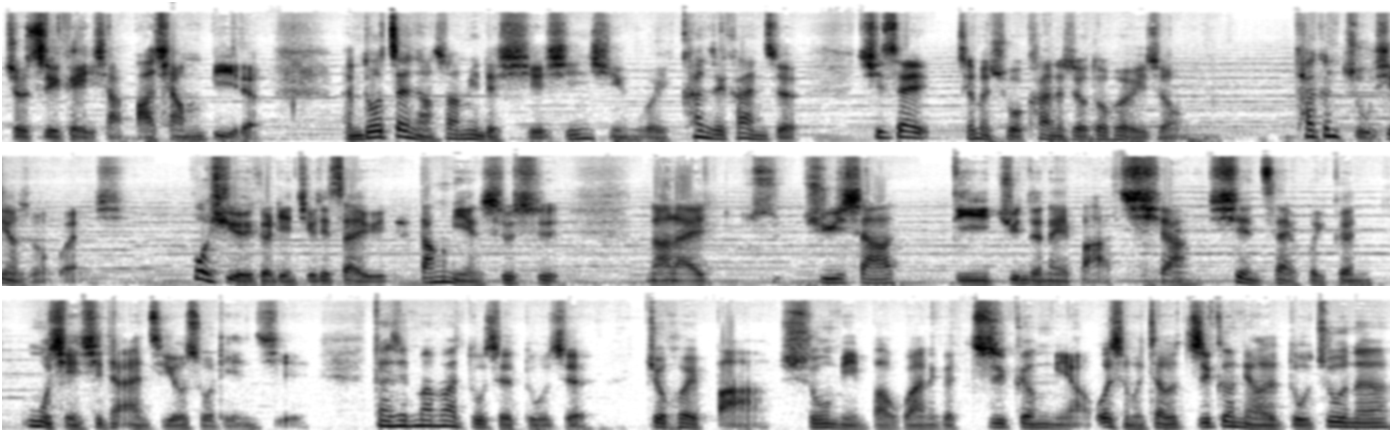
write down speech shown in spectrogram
就直接可以下拔枪毙了。很多战场上面的血腥行为，看着看着，其实在整本书我看的时候，都会有一种，它跟主线有什么关系？或许有一个连接，就在于当年是不是拿来狙杀敌军的那把枪，现在会跟目前新的案子有所连接。但是慢慢读着读着，就会把书名，包括那个知更鸟，为什么叫做知更鸟的赌注呢？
